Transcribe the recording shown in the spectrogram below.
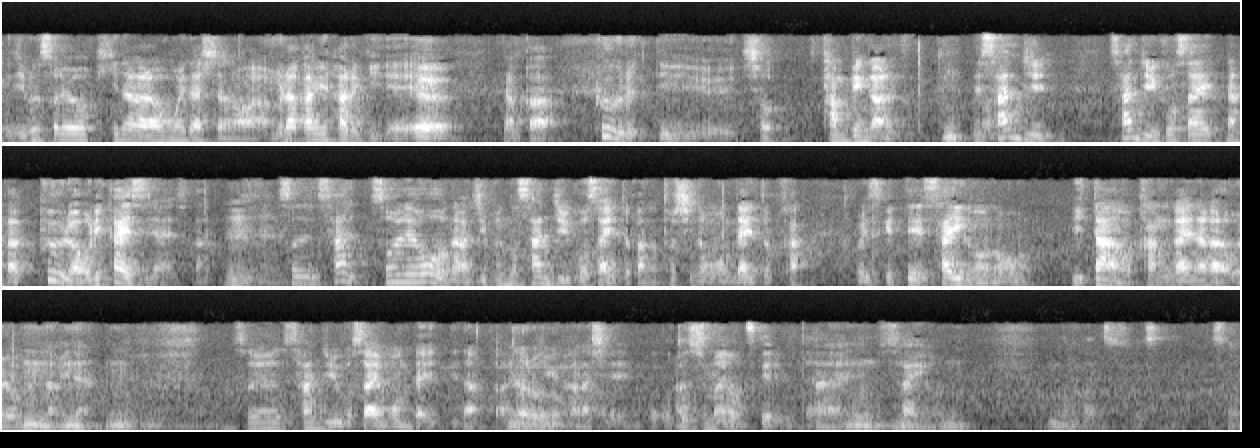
構自分それを聞きながら思い出したのは村上春樹で、うんなんか「プール」っていう書短編があるんです、うん。で30 35歳なんかプールは折り返すじゃないですか。うんうん。それさそれをなんか自分の35歳とかの年の問題とか折り付けて最後のリターンを考えながら泳ぐんだみたいな、うんうんそういう35歳問題ってなんかいう話で。落とし前をつけるみたいな、はい。うんうん最後。なんかそうですねその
